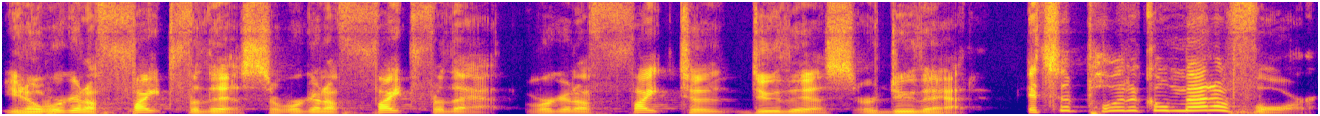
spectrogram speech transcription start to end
you know, we're going to fight for this or we're going to fight for that. We're going to fight to do this or do that. It's a political metaphor.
